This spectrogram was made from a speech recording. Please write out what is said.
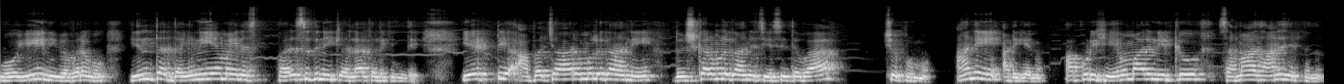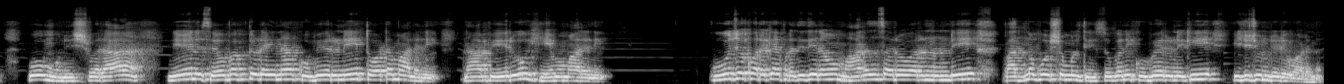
ఓయి నీవెవరవు? ఇంత దయనీయమైన పరిస్థితి నీకు ఎలా కలిగింది? ఎట్టి అపచారములు గాని దుష్కరములు గాని చేసేవా చెప్పుము. అని అడిగాను. అప్పుడు హేమమాలినిట్లు సమాధానం చెప్పాను. ఓ మునీశ్వర నేను శివభక్తుడైన కుబేరుని తోటమాలని. నా పేరు హేమమాలిని. పూజ కొరకై ప్రతిదినం మానస సరోవరం నుండి పద్మపుష్పములు తీసుకొని కుబేరునికి ఇజుచుండేవాడను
